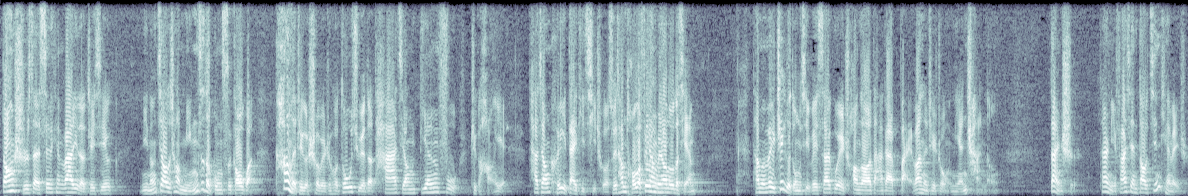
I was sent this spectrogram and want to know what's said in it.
当时在 Silicon Valley 的这些你能叫得上名字的公司高管看了这个设备之后，都觉得它将颠覆这个行业，它将可以代替汽车，所以他们投了非常非常多的钱。他们为这个东西为 Segway 创造了大概百万的这种年产能。但是，但是你发现到今天为止，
